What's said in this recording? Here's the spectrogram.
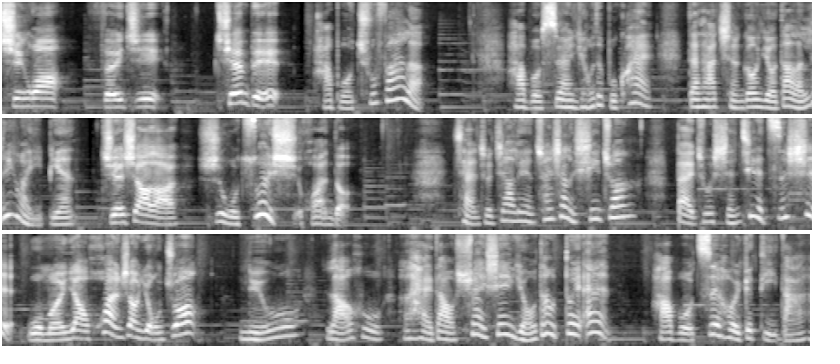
青蛙。飞机，铅笔，哈勃出发了。哈勃虽然游得不快，但他成功游到了另外一边。接下来是我最喜欢的。铲除教练穿上了西装，摆出神气的姿势。我们要换上泳装。女巫、老虎和海盗率先游到对岸。哈勃最后一个抵达，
